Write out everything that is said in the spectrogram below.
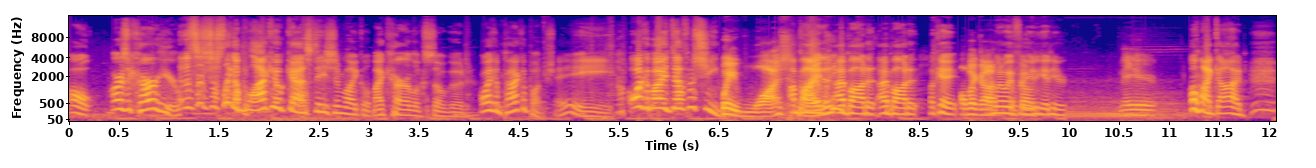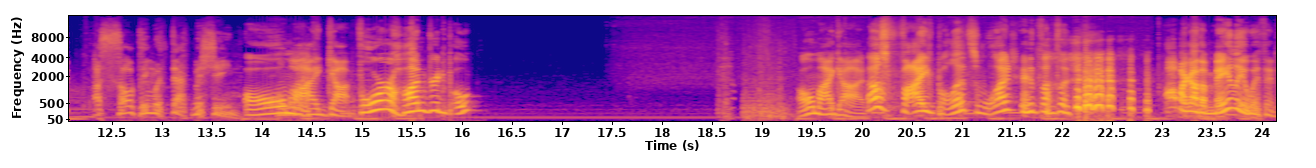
Oh, oh, there's a car here. This is just like a blackout gas station, Michael. My car looks so good. Oh, I can pack a punch. Hey. Oh, I can buy a death machine. Wait, what? I'm buying Really? it. I bought it. I bought it. Okay. Oh my God, I'm gonna wait oh for you to get here. Mayor. Oh my god. Assaulting with death machine. Oh, oh my god. 400. Oh. Oh my god. That was five bullets? What? Oh my god, the melee with it.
